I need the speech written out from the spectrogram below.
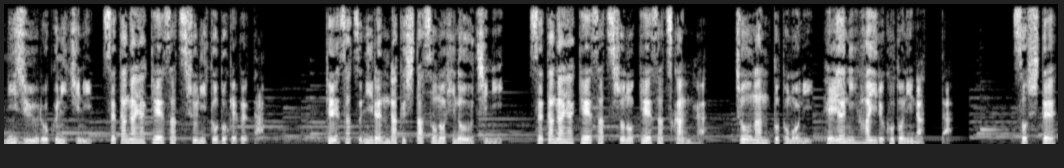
26日に世田谷警察署に届け出た。警察に連絡したその日のうちに世田谷警察署の警察官が長男と共に部屋に入ることになった。そして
